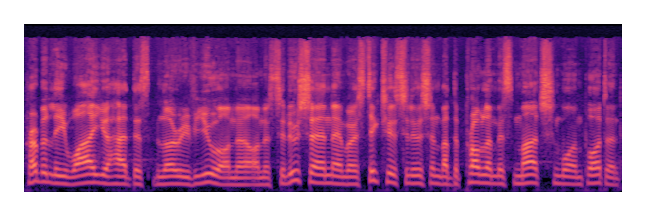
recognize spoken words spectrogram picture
probably why you had this blurry view on a, on a solution and we're stick to a solution, but the problem is much more important.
